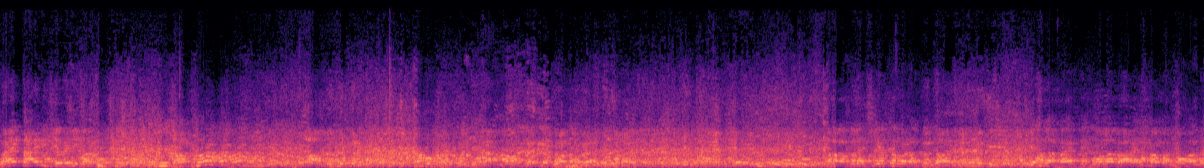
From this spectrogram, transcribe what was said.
ભાઈ તારી જેવાની બધા શેતરવાળા ધંધા છે. પહેલા બહારથી બોલાવે, આમાં નો હાલે,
